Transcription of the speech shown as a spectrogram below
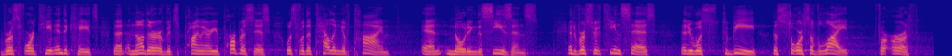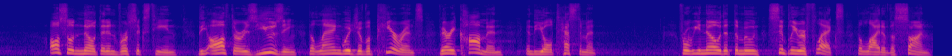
Verse 14 indicates that another of its primary purposes was for the telling of time and noting the seasons. And verse 15 says that it was to be the source of light for earth. Also, note that in verse 16, the author is using the language of appearance very common in the Old Testament. For we know that the moon simply reflects the light of the sun.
